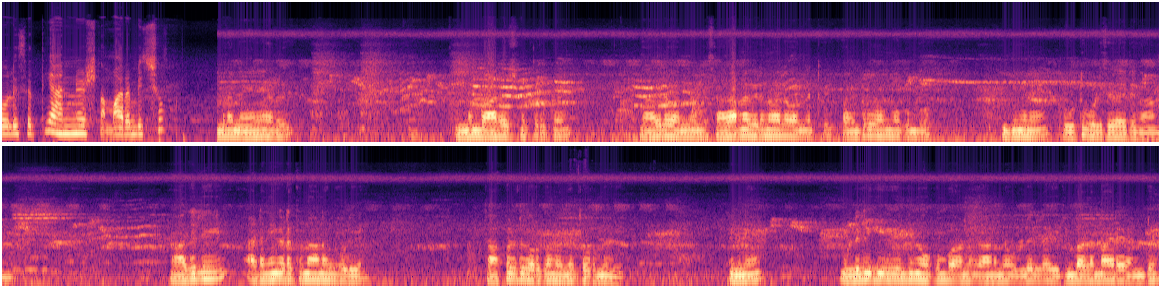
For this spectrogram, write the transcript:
പോലീസ് എത്തി അന്വേഷണം ആരംഭിച്ചു. നമ്മുടെ മേനേജർ ഇന്നും ബാലകൃഷ്ണക്കുറിപ്പ്. രാവിലെ വന്നുകൊണ്ട് സാധാരണ വരുന്ന പോലെ വന്നിട്ട് കൗണ്ടർ വന്ന് നോക്കുമ്പോൾ ഇതിങ്ങനെ കൂട്ട് പൊളിച്ചതായിട്ട് കാണുന്നു. അതിൽ അടഞ്ഞു കിടക്കുന്നതാണെങ്കിൽ കൂടി താക്കോലിട്ട് ഇത് തുറന്നു പോയി പിന്നെ ഉള്ളിലേക്ക് കയറി നോക്കുമ്പോഴാണ് കാണുന്നത് ഉള്ളിലെ ഇരുമ്പള്ളന്മാരെ രണ്ടും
